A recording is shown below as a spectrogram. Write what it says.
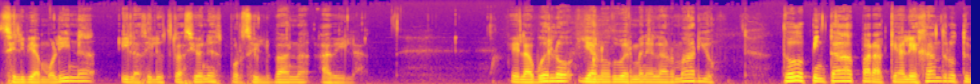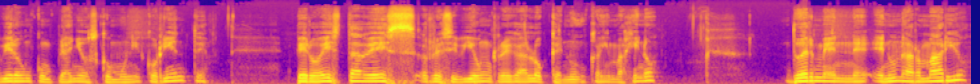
Silvia Molina y las ilustraciones por Silvana Ávila. El abuelo ya no duerme en el armario. Todo pintaba para que Alejandro tuviera un cumpleaños común y corriente, pero esta vez recibió un regalo que nunca imaginó. Duerme en un armario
